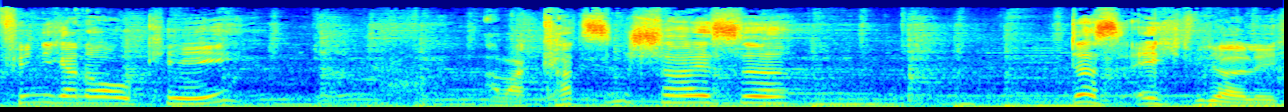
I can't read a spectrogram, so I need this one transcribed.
finde ich ja noch okay. Aber Katzenscheiße, das ist echt widerlich.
